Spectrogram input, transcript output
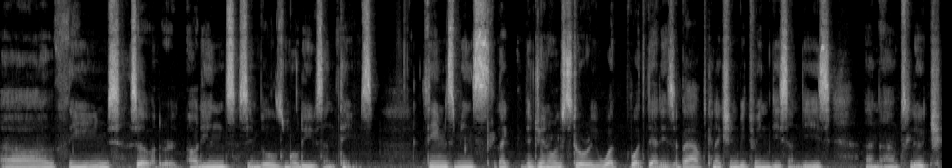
uh, themes so there are audience symbols motives and themes themes means like the general story what what that is about connection between this and this and outlook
